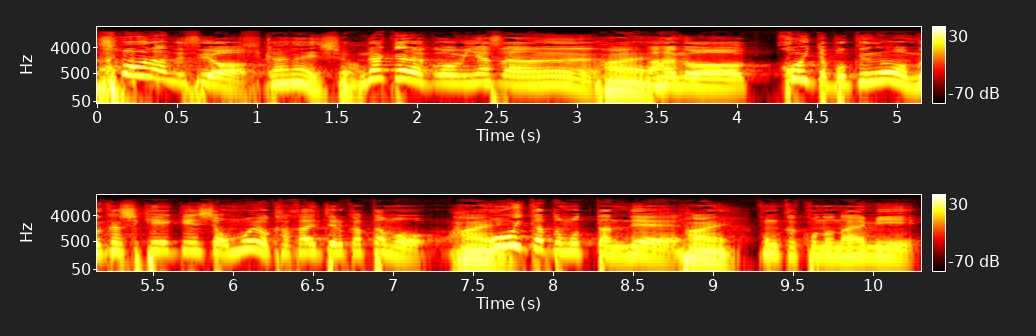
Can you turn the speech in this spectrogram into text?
そうなんですよ。かないでしょ。だからこう皆さん、はいあの、こういった僕の昔経験した思いを抱えてる方もはい多いかと思ったんで、はい。今回この悩み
